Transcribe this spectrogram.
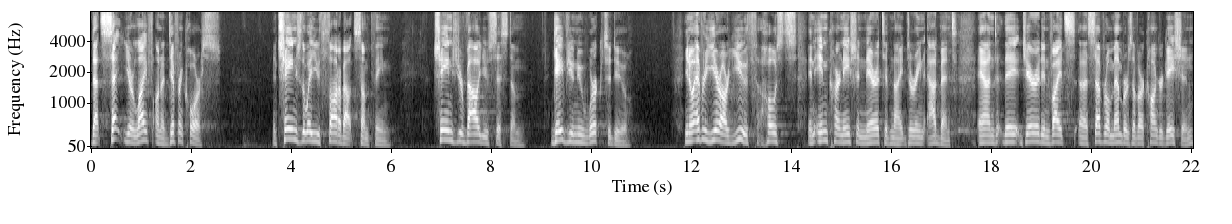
that set your life on a different course and changed the way you thought about something, changed your value system gave you new work to do. You know, every year our youth hosts an incarnation narrative night during Advent. And they, Jared invites uh, several members of our congregation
